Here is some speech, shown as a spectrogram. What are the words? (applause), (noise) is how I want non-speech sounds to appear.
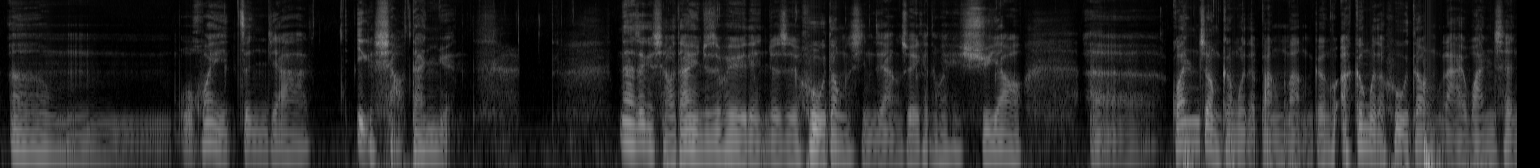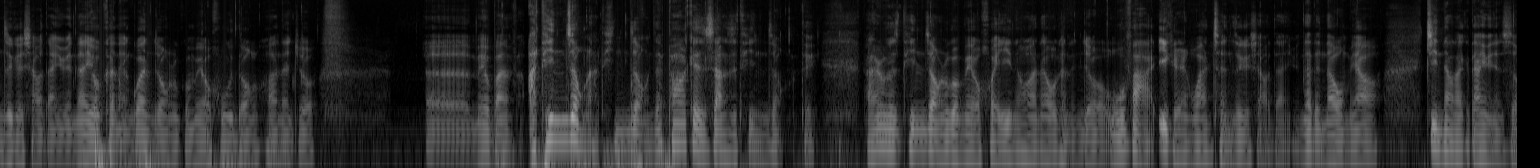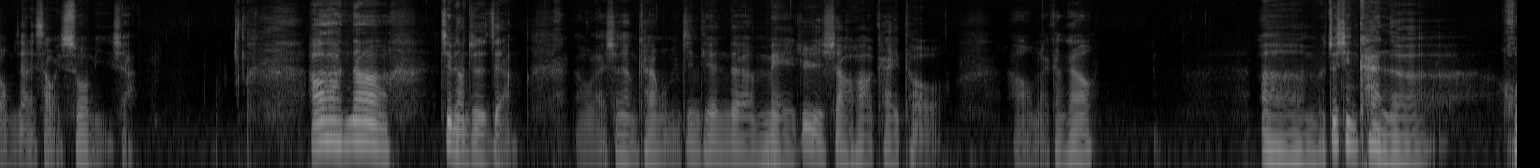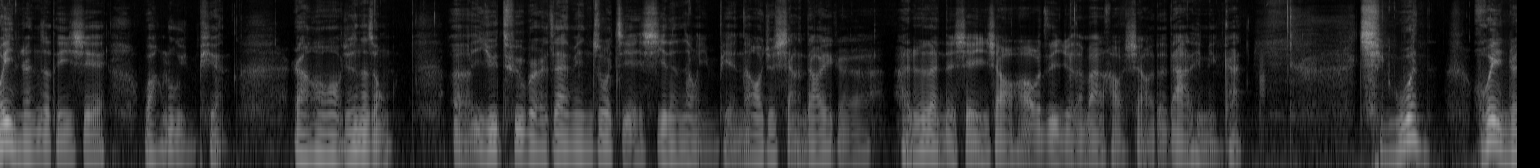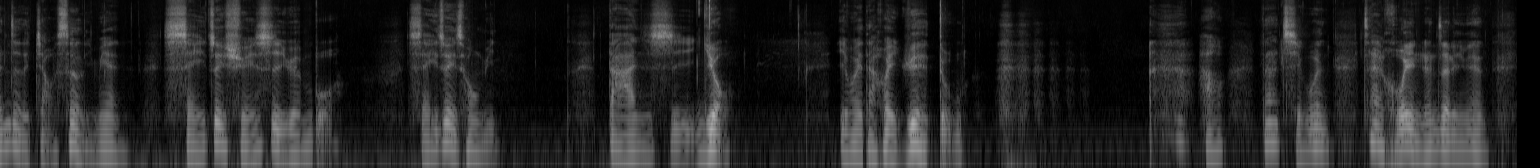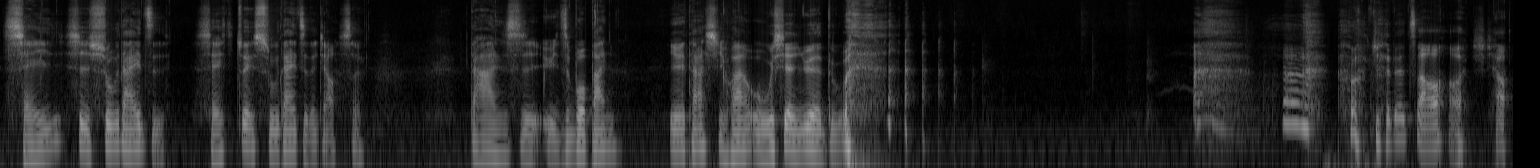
嗯，我会增加一个小单元。那这个小单元就是会有一点就是互动性这样，所以可能会需要。呃，观众跟我的帮忙，跟啊跟我的互动来完成这个小单元。那有可能观众如果没有互动的话，那就呃没有办法啊。听众啊，听众在 Podcast 上是听众，对。反正如果是听众如果没有回应的话，那我可能就无法一个人完成这个小单元。那等到我们要进到那个单元的时候，我们再来稍微说明一下。好了，那基本上就是这样。那我来想想看，我们今天的每日笑话开头。好，我们来看看哦。嗯，最近看了《火影忍者》的一些网络影片，然后就是那种呃 YouTuber 在那边做解析的那种影片，然后我就想到一个很冷的谐音笑话，我自己觉得蛮好笑的，大家听听看。请问《火影忍者》的角色里面，谁最学识渊博？谁最聪明？答案是鼬，因为他会阅读。好，那请问，在《火影忍者》里面，谁是书呆子？谁最书呆子的角色？答案是宇智波斑，因为他喜欢无限阅读。(laughs) 我觉得超好笑。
